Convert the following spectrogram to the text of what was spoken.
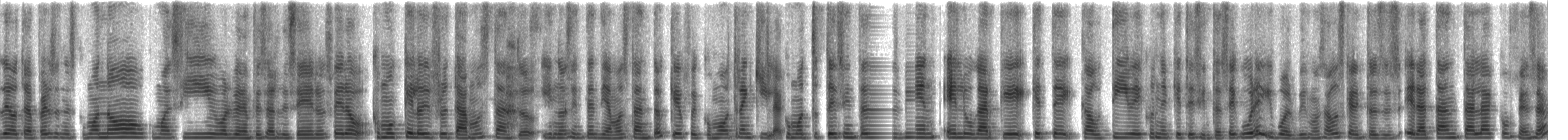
de otra persona es como, no, como así, volver a empezar de ceros, pero como que lo disfrutamos tanto y nos entendíamos tanto que fue como tranquila, como tú te sientas bien, el lugar que, que te cautive, con el que te sientas segura y volvimos a buscar. Entonces era tanta la confianza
